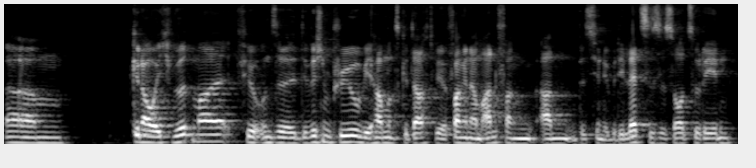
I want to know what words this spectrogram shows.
Ähm, genau, ich würde mal für unsere Division Preview, wir haben uns gedacht, wir fangen am Anfang an, ein bisschen über die letzte Saison zu reden.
